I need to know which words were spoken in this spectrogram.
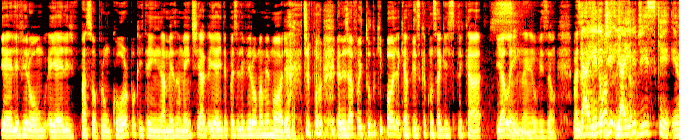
e aí ele virou um, e aí ele passou por um corpo que tem a mesma mente e, e aí depois ele virou uma memória. tipo, ele já foi tudo que pode, que a física consegue explicar e além, Sim. né, o visão. Mas e aí ele e aí ele diz que eu,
